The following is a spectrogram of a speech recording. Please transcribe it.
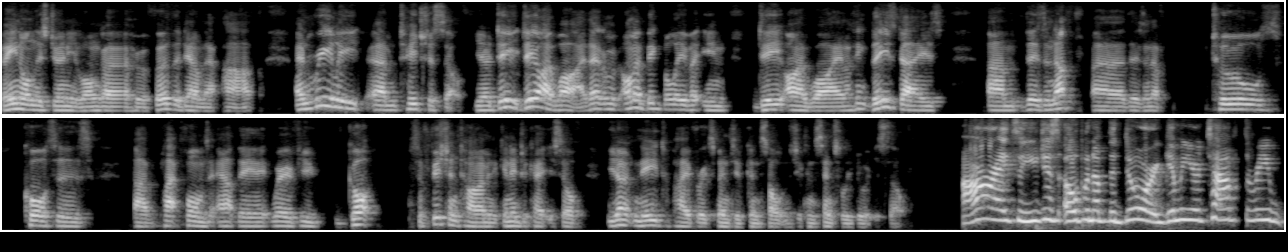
been on this journey longer, who are further down that path, and really um, teach yourself. You know, D, DIY. That, I'm, I'm, a big believer in DIY, and I think these days um, there's enough uh, there's enough tools, courses, uh, platforms out there where if you've got sufficient time and you can educate yourself, you don't need to pay for expensive consultants. You can essentially do it yourself. All right, so you just open up the door. Give me your top three,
